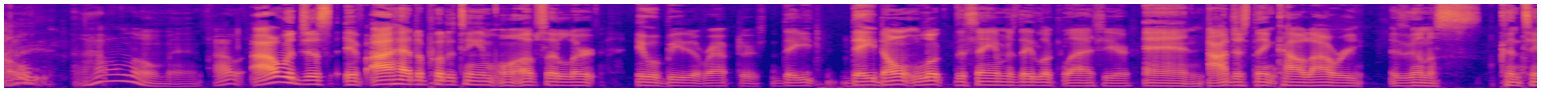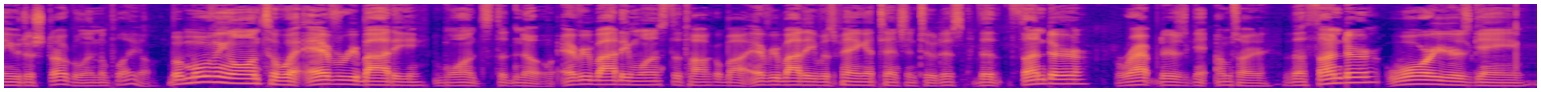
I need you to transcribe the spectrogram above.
Oh, I don't know, man. I I would just if I had to put a team on upset alert, it would be the Raptors. They they don't look the same as they looked last year, and I just think Kyle Lowry is gonna s- continue to struggle in the playoffs. But moving on to what everybody wants to know, everybody wants to talk about. Everybody was paying attention to this. The Thunder Raptors game. I'm sorry, the Thunder Warriors game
